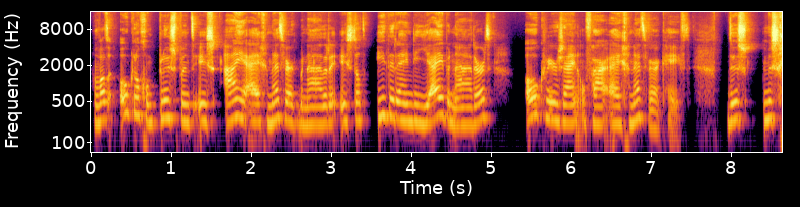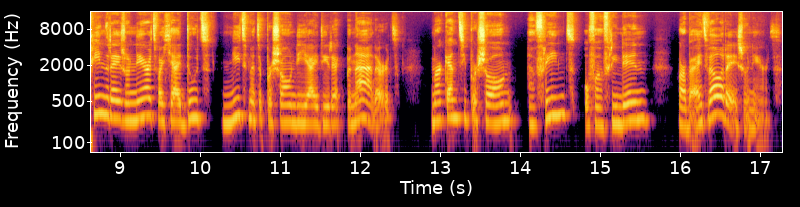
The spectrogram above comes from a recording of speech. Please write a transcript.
Wat ook nog een pluspunt is aan je eigen netwerk benaderen, is dat iedereen die jij benadert ook weer zijn of haar eigen netwerk heeft. Dus misschien resoneert wat jij doet niet met de persoon die jij direct benadert, maar kent die persoon een vriend of een vriendin waarbij het wel resoneert.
